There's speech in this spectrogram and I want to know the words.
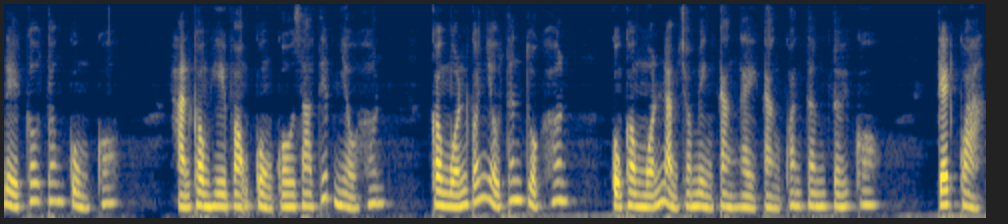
để câu thông cùng cô. Hắn không hy vọng cùng cô giao tiếp nhiều hơn, không muốn có nhiều thân thuộc hơn, cũng không muốn làm cho mình càng ngày càng quan tâm tới cô. Kết quả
